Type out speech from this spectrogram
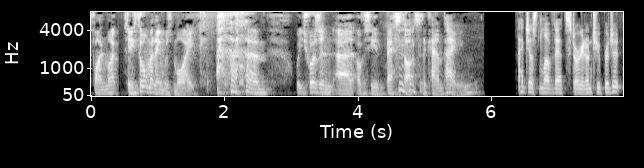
Find Mike. So he thought my name was Mike, um, which wasn't uh, obviously the best start to the campaign. I just love that story, don't you, Bridget?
